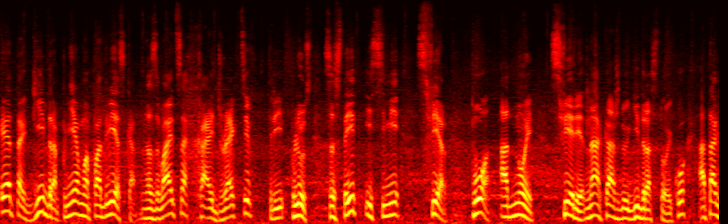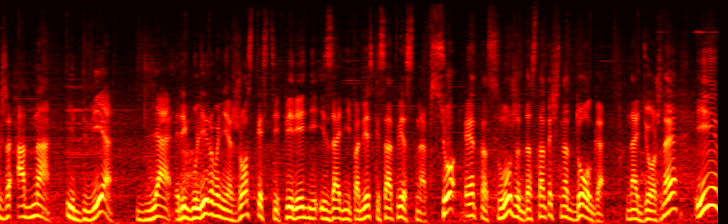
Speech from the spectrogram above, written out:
это гидропневмоподвеска. Называется Hydractive 3 Состоит из семи сфер. По одной сфере на каждую гидростойку, а также одна и две для регулирования жесткости передней и задней подвески соответственно. Все это служит достаточно долго, надежное и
